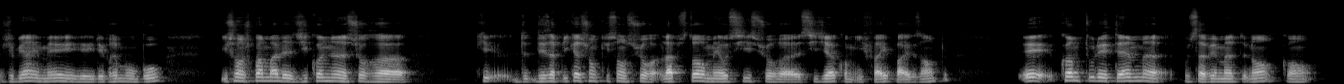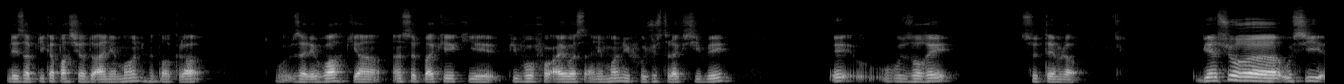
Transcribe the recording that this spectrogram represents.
j'ai bien aimé. Il est vraiment beau. Il change pas mal d'icônes sur euh, des applications qui sont sur l'App Store, mais aussi sur euh, comme iFi par exemple. Et comme tous les thèmes, vous savez maintenant qu'on les applique à partir de Anemone. Donc là, vous allez voir qu'il y a un seul paquet qui est Pivot for iOS Anemone, il faut juste l'activer et vous aurez ce thème là. Bien sûr euh, aussi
